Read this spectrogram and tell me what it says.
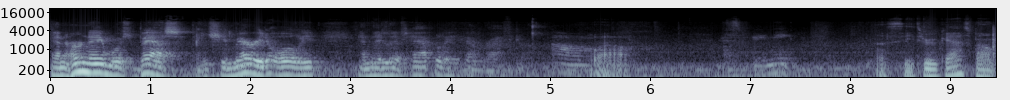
And her name was Bess, and she married Ole, and they lived happily ever after. Oh, Wow. that's pretty neat. A see-through gas pump.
